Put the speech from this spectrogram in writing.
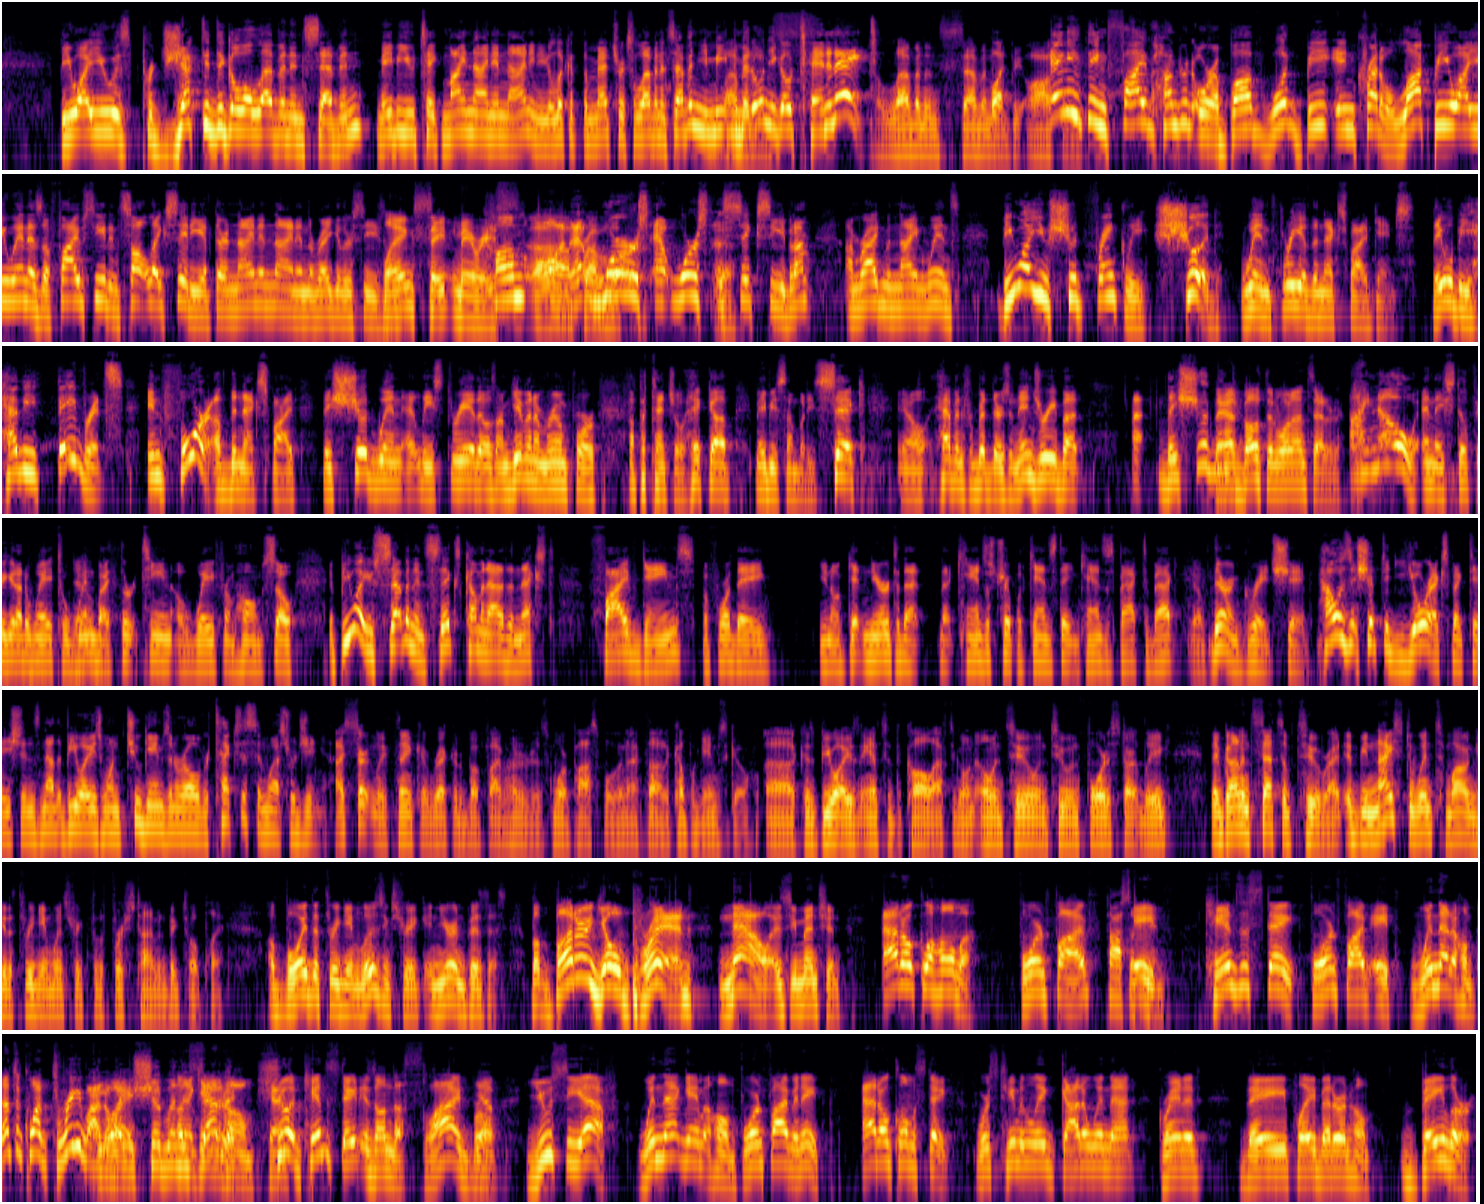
BYU is projected to go 11 and 7. Maybe you take my 9 and 9 and you look at the metrics 11 and 7, you meet in the middle and you go 10 and 8. 11 and 7 But would be awesome. anything 500 or above would be incredible. Lock BYU in as a 5 seed in Salt Lake City if they're 9 and 9 in the regular season. Playing St. Mary's. Come uh, on, at probably. worst, at worst, a six seed. But I'm I'm riding with nine wins. BYU should, frankly, should win three of the next five games. They will be heavy favorites in four of the next five. They should win at least three of those. I'm giving them room for a potential hiccup. Maybe somebody's sick. You know, heaven forbid there's an injury, but uh, they should. They win had both in one on Saturday. I know, and they still figured out a way to win by 13 away from home. So if BYU seven and six coming out of the next five games before they, you know, get nearer to that that Kansas trip with Kansas State and Kansas back to back, they're in great shape. How has it shifted your expectations now that BYU has won two games in a row over Texas and West Virginia? I certainly think a record above 500 is more possible than I thought a couple games ago. Uh, because BYU has answered the call after going 0 2 and 2 and 4 to start league. They've gone in sets of two, right? It'd be nice to win tomorrow and get a three game win streak for the first time in Big 12 play. avoid the three game losing streak, and you're in business. But butter your bread now, as you mentioned. At Oklahoma, four and five, Toss-up eighth. game. Kansas State, four and five, eighth. Win that at home. That's a quad three, by the BYU way. should win that game at home, okay? Should. Kansas State is on the slide, bro. Yep. UCF, win that game at home, four and five and eighth. At Oklahoma State, worst team in the league, got to win that. Granted, they play better at home. Baylor,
